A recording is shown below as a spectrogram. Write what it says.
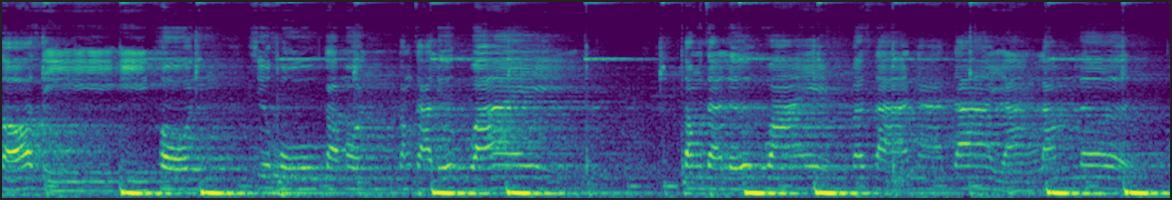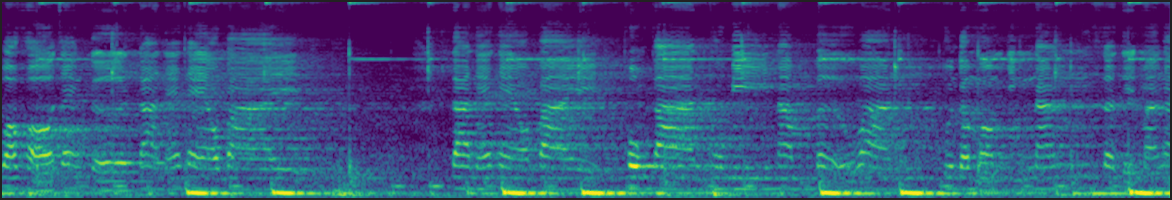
สอสี่อีกคน ชื่อครูกมลต้องจะเลิกไว้ ต้องจะเลิกไว้ภาษาหน้านได้อย่างล้ำเลิศว่ขอแจ้งเกิดด้านแนแนวไป ด้านแนแนวไปโครงการ เสด็จมาไง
